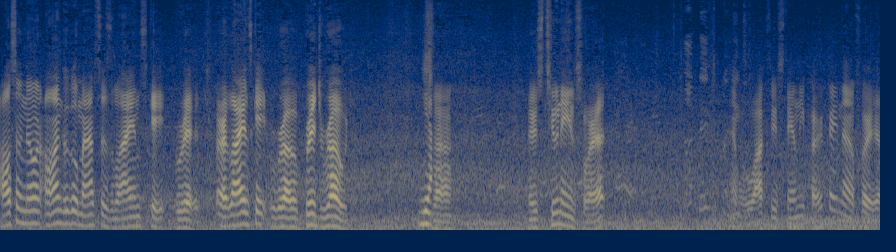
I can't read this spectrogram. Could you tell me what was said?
also known on Google Maps as Lions Gate Bridge or Lions Gate Road Bridge Road. Yeah. So there's two names for it. And we'll walk through Stanley Park right now for you.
